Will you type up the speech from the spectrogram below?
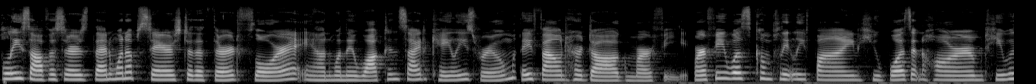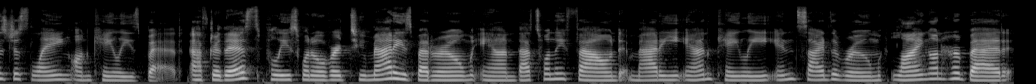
Police officers then went upstairs to the third floor, and when they walked inside Kaylee's room, they found her dog, Murphy. Murphy was completely fine, he wasn't harmed, he was just laying on Kaylee's bed. After this, police went over to Maddie's bedroom, and that's when they found Maddie and Kaylee inside the room, lying on her bed,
